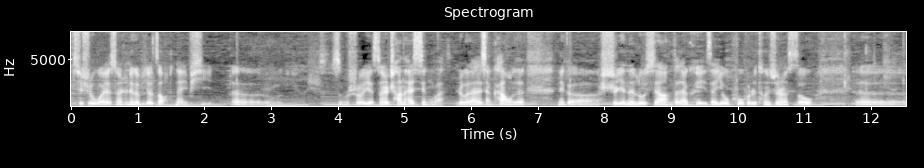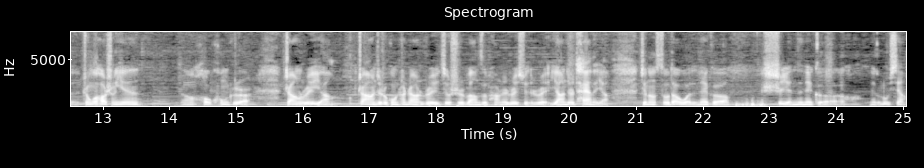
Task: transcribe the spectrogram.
其实我也算是那个比较早的那一批，呃，怎么说也算是唱的还行吧。如果大家想看我的那个试音的录像，大家可以在优酷或者腾讯上搜，呃，中国好声音。然后空格，张瑞阳，张就是工厂张，瑞就是王字旁的瑞雪的瑞，阳就是太阳的阳，就能搜到我的那个试音的那个那个录像。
